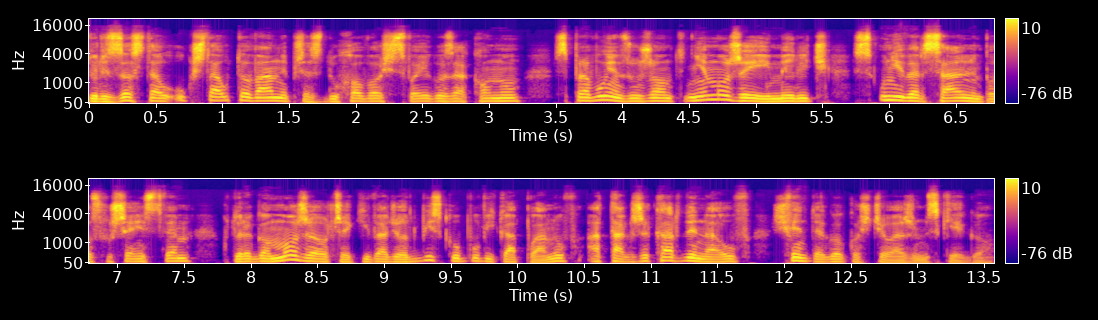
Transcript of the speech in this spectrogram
który został ukształtowany przez duchowość swojego zakonu, sprawując urząd, nie może jej mylić z uniwersalnym posłuszeństwem, którego może oczekiwać od biskupów i kapłanów, a także kardynałów świętego Kościoła Rzymskiego.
